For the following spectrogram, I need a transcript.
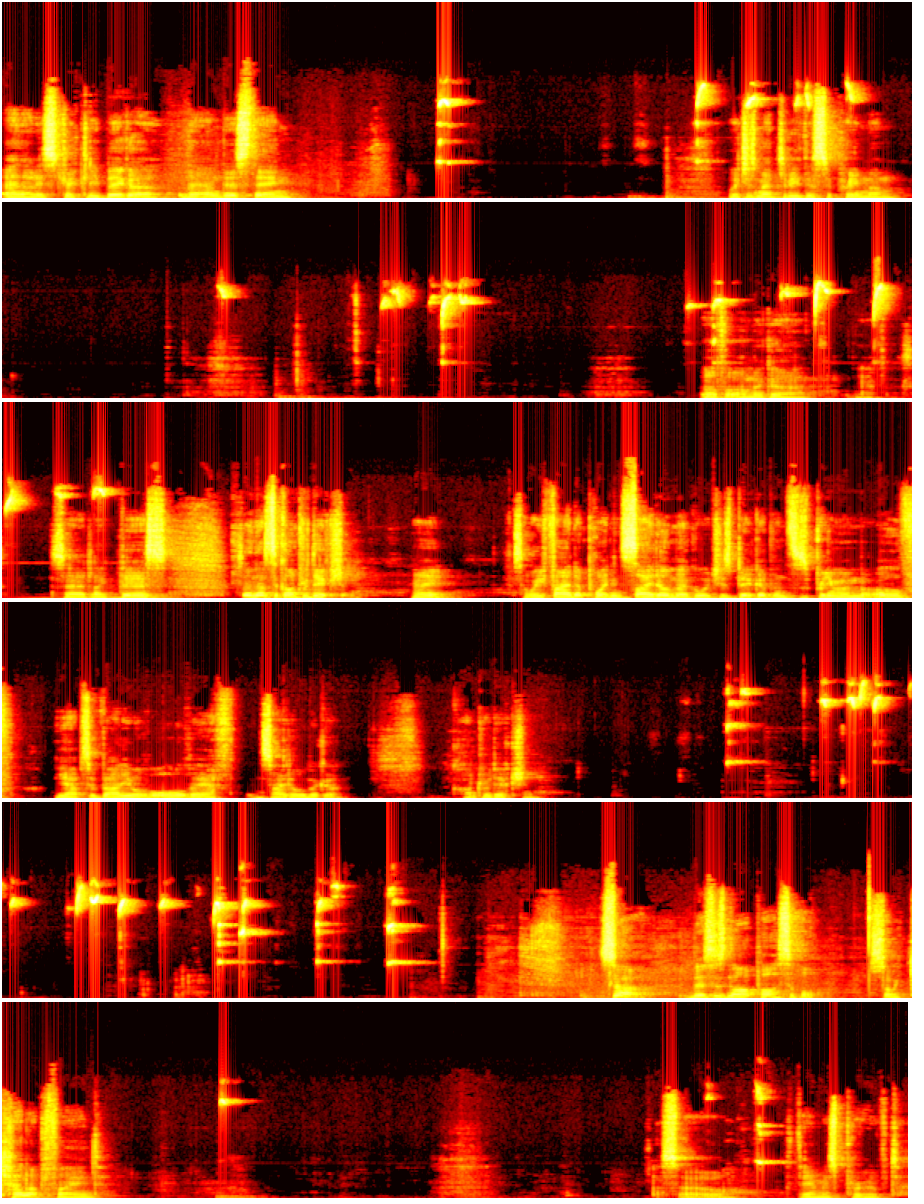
and that is strictly bigger than this thing which is meant to be the supremum. Of omega said like this. So that's a contradiction, right? So we find a point inside omega which is bigger than the supremum of the absolute value of all of f inside omega. Contradiction. So this is not possible. So we cannot find So theorem is proved.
